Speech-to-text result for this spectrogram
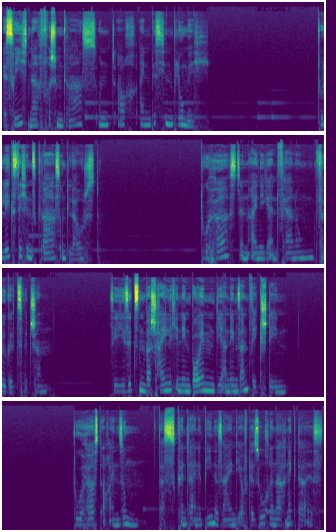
Es riecht nach frischem Gras und auch ein bisschen blumig. Du legst dich ins Gras und lauschst. Du hörst in einiger Entfernung Vögel zwitschern. Sie sitzen wahrscheinlich in den Bäumen, die an dem Sandweg stehen. Du hörst auch ein Summen. Das könnte eine Biene sein, die auf der Suche nach Nektar ist.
